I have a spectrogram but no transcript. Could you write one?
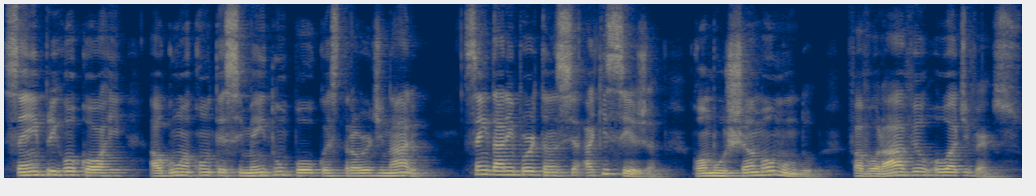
sempre que ocorre algum acontecimento um pouco extraordinário, sem dar importância a que seja, como o chama o mundo, favorável ou adverso.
